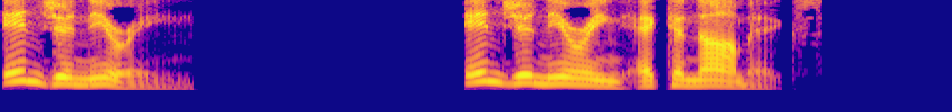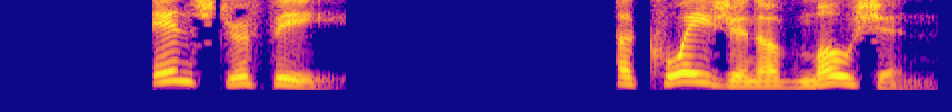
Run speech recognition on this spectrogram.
Engineering. Engineering economics. Entropy. Equation of motion.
